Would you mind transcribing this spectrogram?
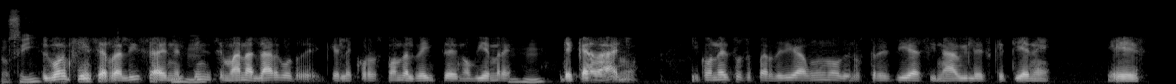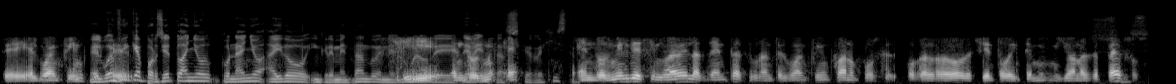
Pues el Buen Fin se realiza en el fin de semana largo de, que le corresponde al 20 de noviembre de cada año. Y con esto se perdería uno de los tres días inhábiles que tiene este el buen fin el buen fin que por cierto año con año ha ido incrementando en el número de, ventas eh, que registra en 2019 las ventas durante el buen fin fueron por, por alrededor de 120 mil millones de pesos.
